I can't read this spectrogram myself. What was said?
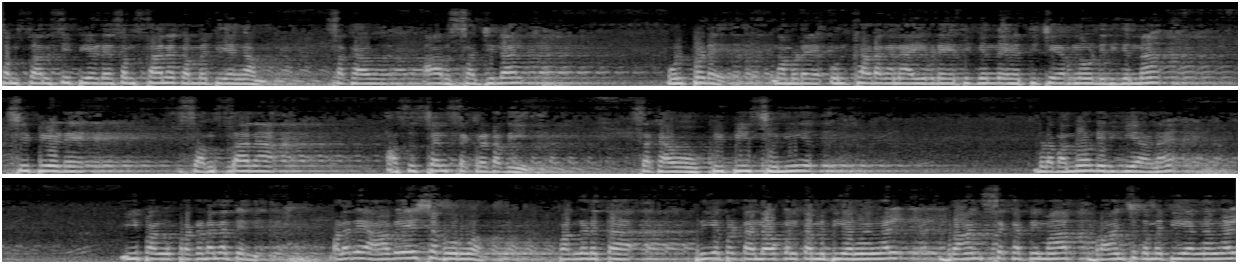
സംസ്ഥാന സി പി ഐയുടെ സംസ്ഥാന കമ്മിറ്റി അംഗം സഖാവ് ആർ സജിലാൽ ഉൾപ്പെടെ നമ്മുടെ ഉദ്ഘാടകനായി ഇവിടെ എത്തിക്കുന്ന എത്തിച്ചേർന്നുകൊണ്ടിരിക്കുന്ന സി പി ഐയുടെ സംസ്ഥാന അസിസ്റ്റന്റ് സെക്രട്ടറി സഖാവ് പി പി സുനീർ ഇവിടെ വന്നുകൊണ്ടിരിക്കുകയാണ്. ഈ പ്രകടനത്തിൽ വളരെ ആവേശപൂർവം പങ്കെടുത്ത പ്രിയപ്പെട്ട ലോക്കൽ കമ്മിറ്റി അംഗങ്ങൾ ബ്രാഞ്ച് സെക്രട്ടറിമാർ ബ്രാഞ്ച് കമ്മിറ്റി അംഗങ്ങൾ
